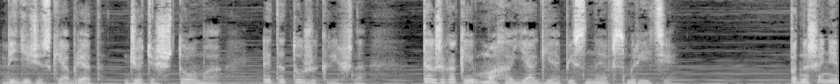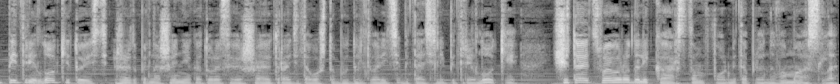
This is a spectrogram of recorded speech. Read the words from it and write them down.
Ведический обряд Джотиштома – это тоже Кришна, так же, как и Махаяги, описанные в Смрити. Подношение Питри Локи, то есть жертвоприношения, которые совершают ради того, чтобы удовлетворить обитателей Питри Локи, считают своего рода лекарством в форме топленого масла,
